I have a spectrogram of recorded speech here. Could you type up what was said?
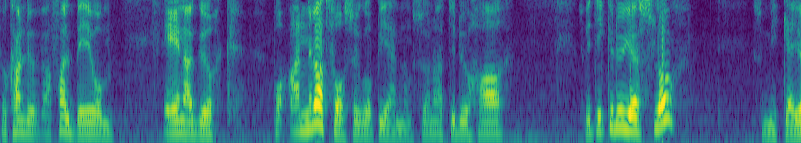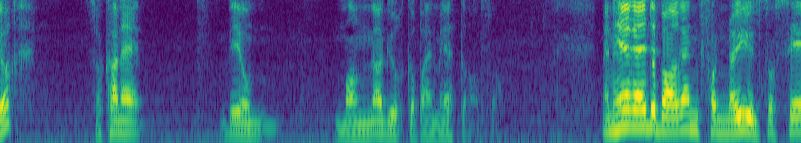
så kan du i hvert fall be om én agurk på annethvert forsøk opp igjennom, sånn at du har Så vidt ikke du gjødsler, som ikke jeg gjør, så kan jeg be om mange agurker på en meter, altså. Men her er det bare en fornøyelse å se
